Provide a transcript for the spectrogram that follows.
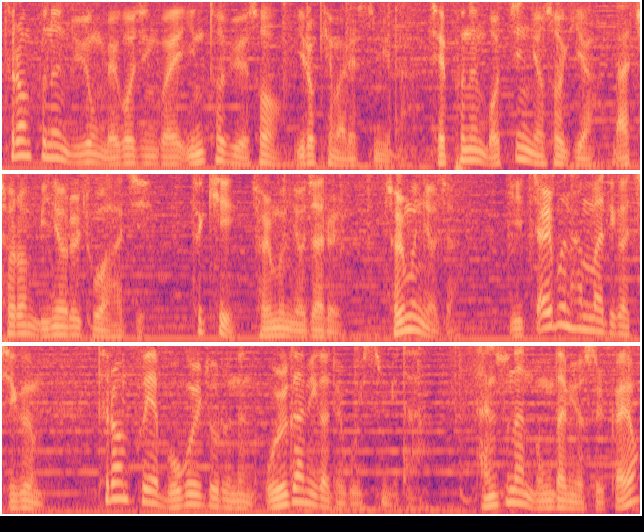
트럼프는 뉴욕 매거진과의 인터뷰에서 이렇게 말했습니다. 제프는 멋진 녀석이야. 나처럼 미녀를 좋아하지. 특히 젊은 여자를. 젊은 여자. 이 짧은 한마디가 지금 트럼프의 목을 조르는 올가미가 되고 있습니다. 단순한 농담이었을까요?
